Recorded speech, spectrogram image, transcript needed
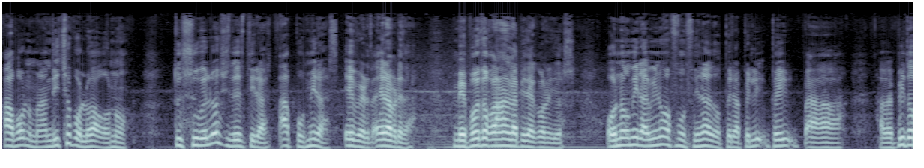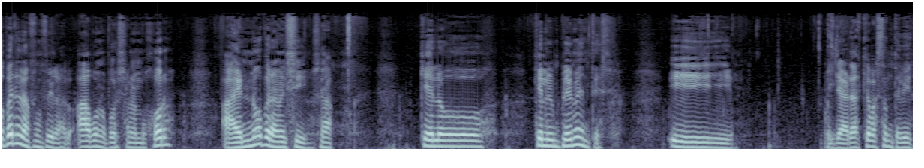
Ah, bueno, me lo han dicho, pues lo hago, no. Tú súbelos y te dirás, ah, pues mira, es verdad, era verdad, me puedo ganar la vida con ellos. O no, mira, a mí no me ha funcionado, pero a, Peli- Pe- a, a Pepito Pérez le ha funcionado. Ah, bueno, pues a lo mejor a él no, pero a mí sí. O sea, que lo, que lo implementes. Y, y la verdad es que bastante bien.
